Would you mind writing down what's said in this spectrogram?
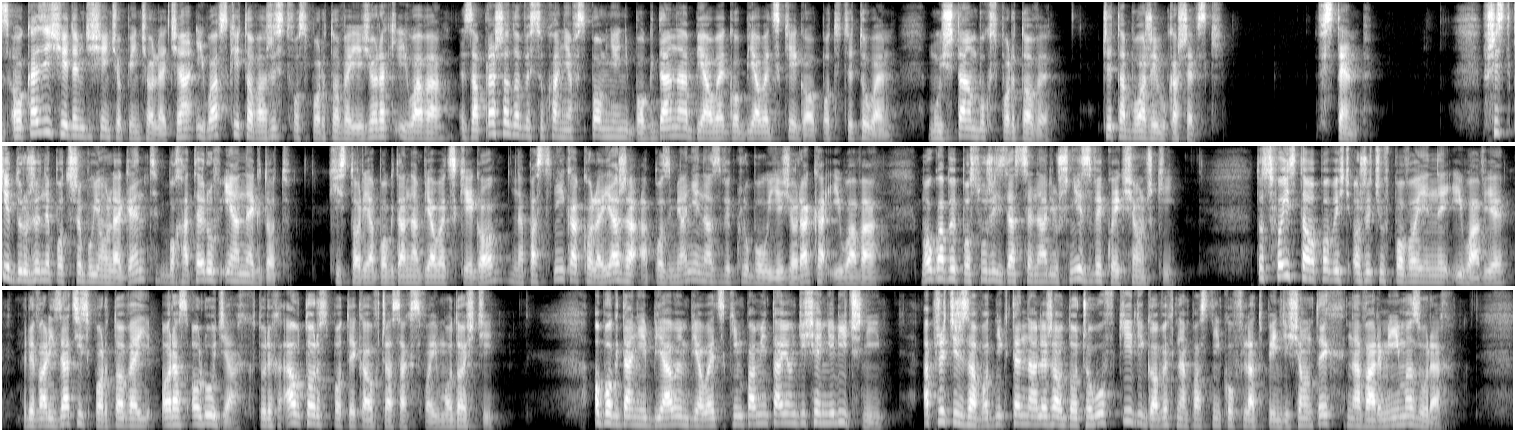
Z okazji 75-lecia Iławskie Towarzystwo Sportowe Jeziorak Iława zaprasza do wysłuchania wspomnień Bogdana Białego Białeckiego pod tytułem Mój sztambuch sportowy. Czyta Błażej Łukaszewski. Wstęp. Wszystkie drużyny potrzebują legend, bohaterów i anegdot. Historia Bogdana Białeckiego, napastnika kolejarza, a po zmianie nazwy klubu Jezioraka Iława, mogłaby posłużyć za scenariusz niezwykłej książki. To swoista opowieść o życiu w powojennej Iławie, rywalizacji sportowej oraz o ludziach, których autor spotykał w czasach swojej młodości. O Bogdanie Białym Białeckim pamiętają dzisiaj nieliczni, a przecież zawodnik ten należał do czołówki ligowych napastników lat 50. na Warmii i Mazurach.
